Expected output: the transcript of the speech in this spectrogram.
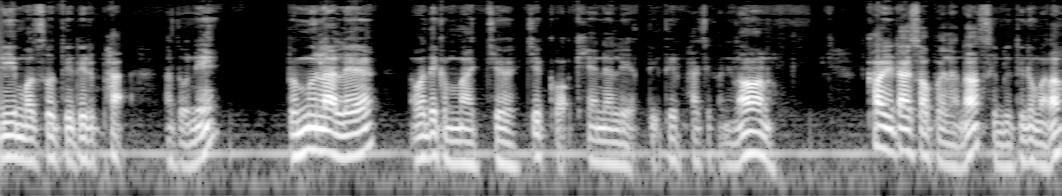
လီမဆောတူတိဖာအတော့နေဘမှုလာလေအဝဒကမချေချစ်ကောခဲနလေတိတိဖာချကနေလောခေါ်ရတဲ့ဆော့ပွဲလာနော်စီဘလူတီနိုမလား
